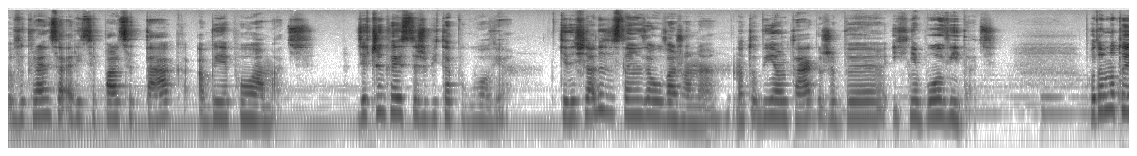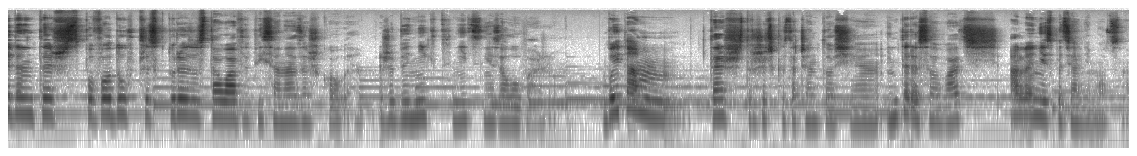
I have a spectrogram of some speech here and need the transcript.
e, wykręca Erice palce tak, aby je połamać. Dziewczynka jest też bita po głowie. Kiedy ślady zostają zauważone, no to biją tak, żeby ich nie było widać. Podobno to jeden też z powodów, przez które została wypisana ze szkoły, żeby nikt nic nie zauważył. Bo i tam też troszeczkę zaczęto się interesować, ale niespecjalnie mocno.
